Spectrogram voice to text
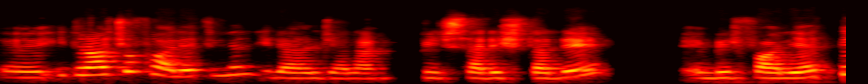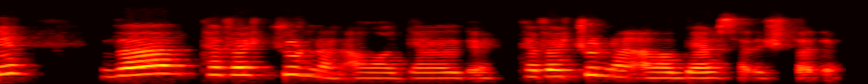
e, idraki fəaliyyətindən irəli gələn bir səriştədir, e, bir fəaliyyətdir və təfəkkürlə əlaqəlidir. Təfəkkürlə əlaqəli səriştədir.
